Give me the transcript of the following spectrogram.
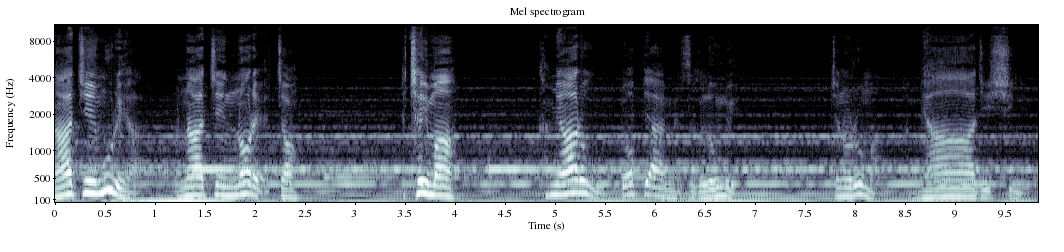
နာကျင်မှုတွေဟာမနာကျင်တော့တဲ့အကြောင်းတစ်ချိန်မှာခမားတို့ကိုပြောပြရမယ့်စကားလုံးတွေကျွန်တော်တို့မှာအများကြီးရှိနေပါ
